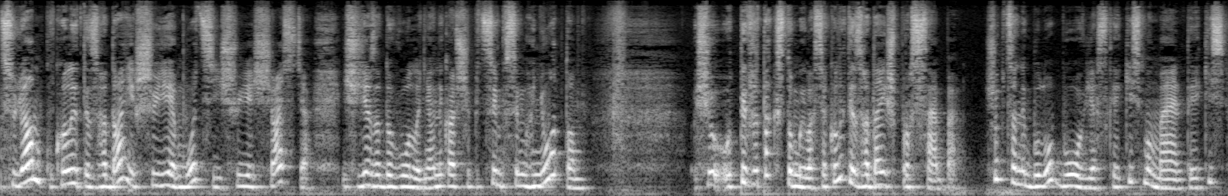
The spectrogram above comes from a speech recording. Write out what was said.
цю лямку, коли ти згадаєш, що є емоції, що є щастя і що є задоволення. Вони кажуть, що під цим всім гньотом що ти вже так стомилася, коли ти згадаєш про себе. Щоб це не було обов'язки, якісь моменти, якісь,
